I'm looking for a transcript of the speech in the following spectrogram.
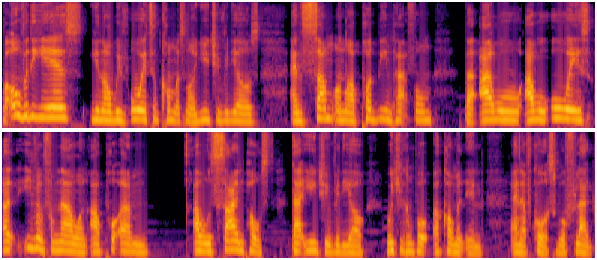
But over the years, you know, we've always had comments on our YouTube videos and some on our Podbean platform. But I will, I will always, uh, even from now on, I'll put, um, I will signpost that YouTube video, which you can put a comment in, and of course, we'll flag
